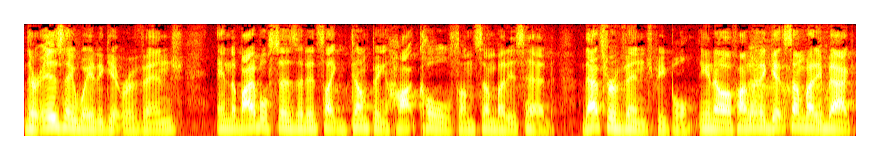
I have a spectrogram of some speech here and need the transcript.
There is a way to get revenge, and the Bible says that it's like dumping hot coals on somebody's head. That's revenge, people. You know, if I'm going to get somebody back,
